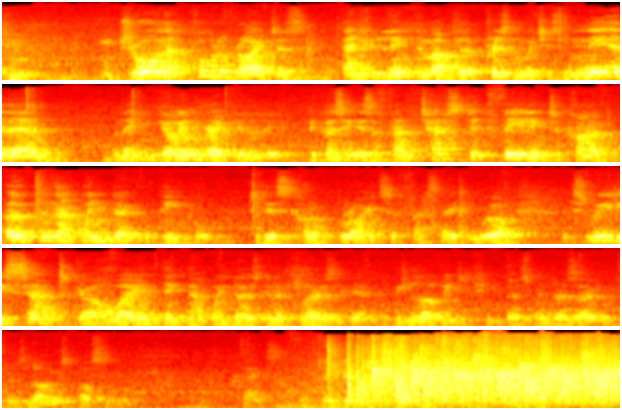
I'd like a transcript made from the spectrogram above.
you draw on that pool of writers and you link them up with a prison which is near them and they can go in regularly, because it is a fantastic feeling to kind of open that window for people to this kind of brighter, fascinating world. It's really sad to go away and think that window is going to close again. It'd be lovely to keep those windows open for as long as possible. Thanks. Thank.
